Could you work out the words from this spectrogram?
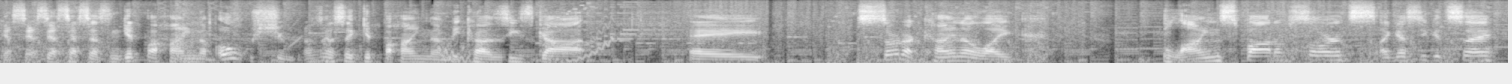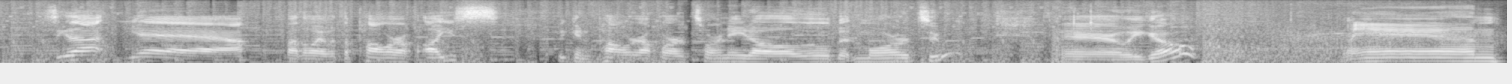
Yes, yes, yes, yes, yes, and get behind them. Oh, shoot. I was gonna say get behind them because he's got a sort of kind of like blind spot of sorts, I guess you could say. See that? Yeah! By the way, with the power of ice, we can power up our tornado a little bit more, too. There we go. And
